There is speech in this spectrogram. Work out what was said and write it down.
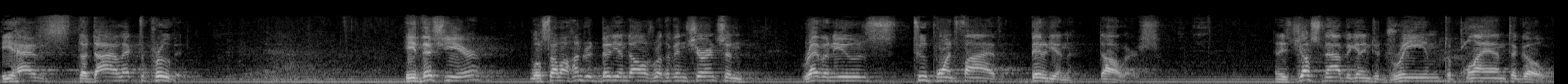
He has the dialect to prove it. He this year will sell $100 billion worth of insurance and revenues $2.5 billion. And he's just now beginning to dream, to plan, to go.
